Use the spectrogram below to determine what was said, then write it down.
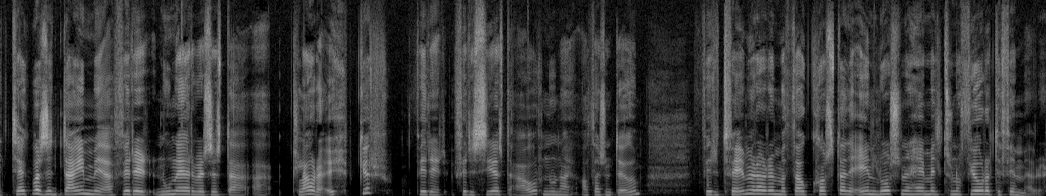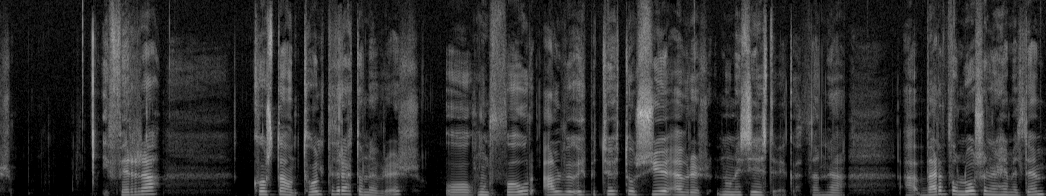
ég tek bara sem dæmi að fyrir, núna erum við sérst að klára uppgjör fyrir, fyrir síðasta ár, núna á þessum dögum. Fyrir tveimur árum að þá kostiði ein losunarheimild svona 4-5 eurur. Í fyrra kostiði hún 12-13 eurur og hún fór alveg uppi 27 eurur núna í síðustu viku. Þannig að verð og losunarheimildum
